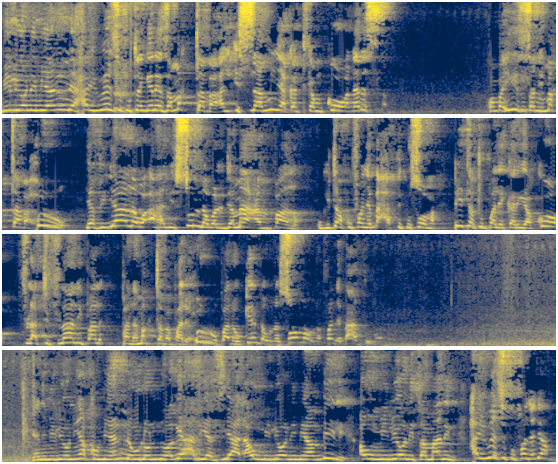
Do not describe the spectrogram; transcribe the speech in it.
milioni mia nne haiwezi kutengeneza maktaba alislamia katika mkoa wa Dar es Salaam. Kwamba hii sasa ni maktaba huru ya vijana wa ahli sunna wal jamaa mfano. Ukitaka kufanya bahathi kusoma pita tu pale Kariakoo flati fulani pale pana maktaba pale huru pale. Ukienda unasoma unafanya bahathi yani milioni yako mia nne ulionunua gari ya ziada au milioni mia mbili au milioni themanini haiwezi kufanya jambo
